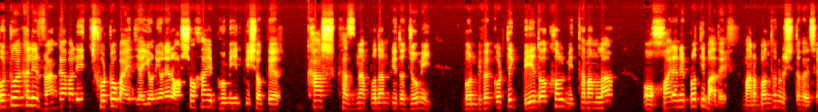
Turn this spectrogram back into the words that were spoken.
পটুয়াখালীর রাঙ্গাবালী ছোট বাইদিয়া ইউনিয়নের অসহায় ভূমিহীন কৃষকদের খাস খাজনা প্রদানকৃত জমি বন বিভাগ কর্তৃক বেদখল, মিথ্যা মামলা ও হয়রানির প্রতিবাদে মানববন্ধন অনুষ্ঠিত হয়েছে।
